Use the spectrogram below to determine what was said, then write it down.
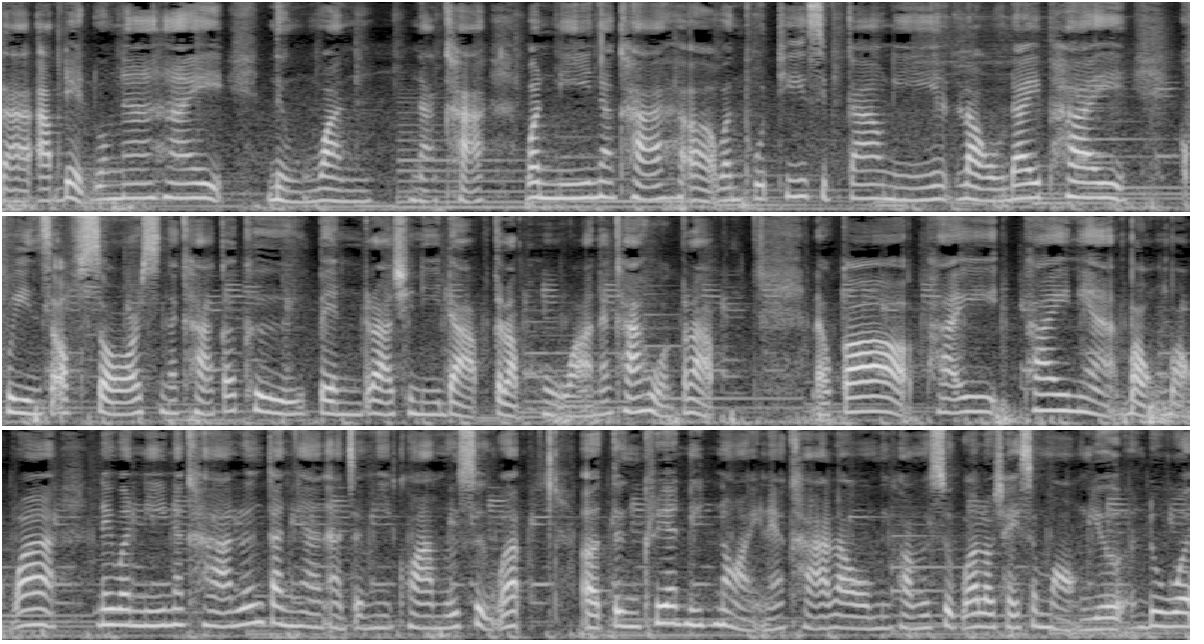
จะอัปเดตล่วงหน้าให้ 1 วันนะคะ วันนี้นะคะวันพุธที่ 19 นี้เราได้ไพ่ Queen of Swords นะคะก็คือเป็นราชินีดาบกลับหัวนะคะ หัวกลับ แล้วก็ไพ่ไพ่เนี่ยบอกบอกว่าในวันนี้นะคะ เรื่องการงานอาจจะมีความรู้สึกว่าตึงเครียดนิดหน่อยนะคะ เรามีความรู้สึกว่าเราใช้สมองเยอะด้วย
